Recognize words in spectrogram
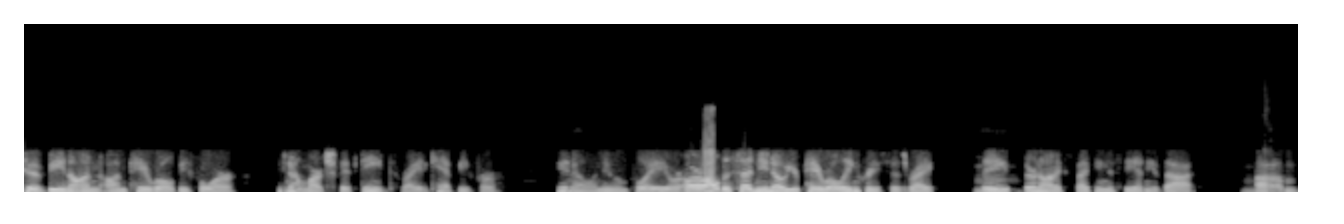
to have been on on payroll before you know March 15th, right? It can't be for you mm-hmm. know a new employee or or all of a sudden you know your payroll increases, right? Mm-hmm. They they're not expecting to see any of that. Okay. Um,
